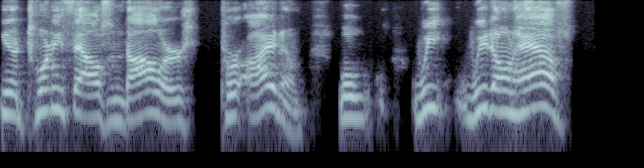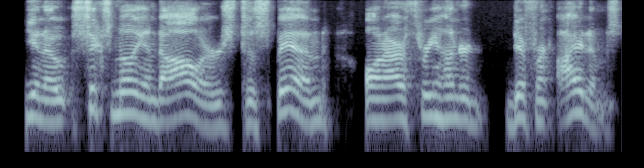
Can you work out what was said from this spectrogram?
you know twenty thousand dollars per item. Well, we we don't have you know six million dollars to spend on our three hundred different items,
